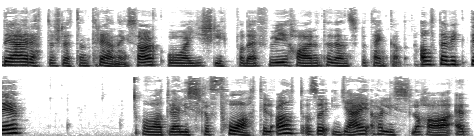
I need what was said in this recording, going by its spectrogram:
det er rett og slett en treningssak å gi slipp på det, for vi har en tendens til å tenke at alt er viktig, og at vi har lyst til å få til alt. Altså, jeg har lyst til å ha et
